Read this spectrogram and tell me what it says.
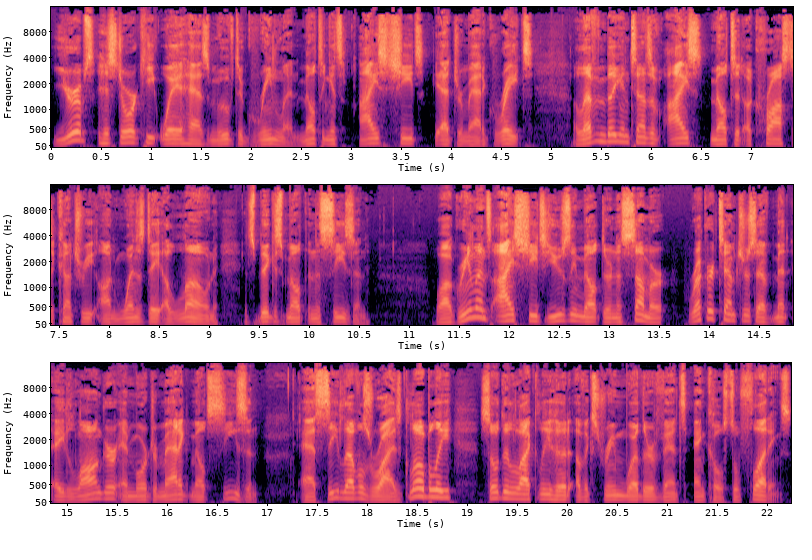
Europe's historic heat wave has moved to Greenland, melting its ice sheets at dramatic rates. 11 billion tons of ice melted across the country on Wednesday alone, its biggest melt in the season. While Greenland's ice sheets usually melt during the summer, record temperatures have meant a longer and more dramatic melt season. As sea levels rise globally, so do the likelihood of extreme weather events and coastal floodings.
